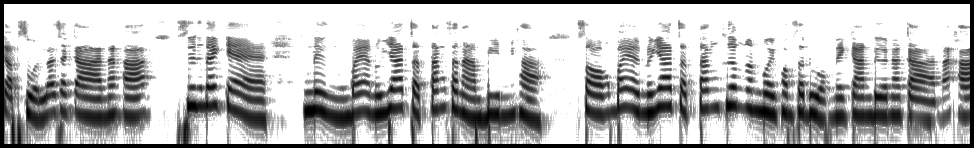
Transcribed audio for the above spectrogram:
กับส่วนราชการนะคะ ซึ่งได้แก่ 1. ใบอนุญาตจัดตั้งสนามบินค่ะ 2. ใบอนุญาตจัดตั้งเครื่องอำนวยความสะดวกในการเดินอากาศนะคะ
